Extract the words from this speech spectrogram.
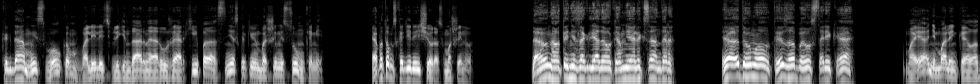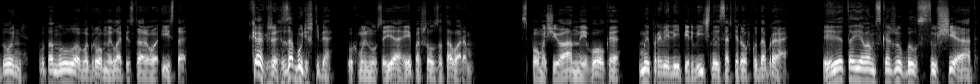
когда мы с Волком ввалились в легендарное оружие Архипа с несколькими большими сумками, а потом сходили еще раз в машину. «Давно ты не заглядывал ко мне, Александр. Я думал, ты забыл старика». Моя немаленькая ладонь утонула в огромной лапе старого Иста. «Как же, забудешь тебя!» — ухмыльнулся я и пошел за товаром. С помощью Анны и Волка мы провели первичную сортировку добра. И это, я вам скажу, был сущий ад.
